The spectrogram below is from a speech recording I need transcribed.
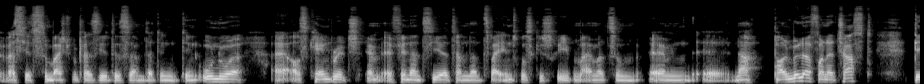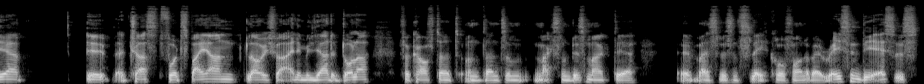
Was jetzt zum Beispiel passiert ist, haben da den, den UNUR äh, aus Cambridge ähm, finanziert, haben dann zwei Intros geschrieben, einmal zum ähm, äh, nach Paul Müller von der Just, der äh, Just vor zwei Jahren, glaube ich, für eine Milliarde Dollar verkauft hat und dann zum Max von Bismarck, der äh, meines Wissens Slate Co-Founder bei Racing DS ist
